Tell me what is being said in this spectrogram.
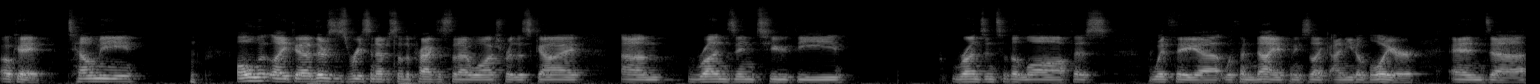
okay, tell me. Only like uh, there's this recent episode of the practice that I watched where this guy um, runs into the runs into the law office with a uh, with a knife, and he's like, "I need a lawyer," and uh,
